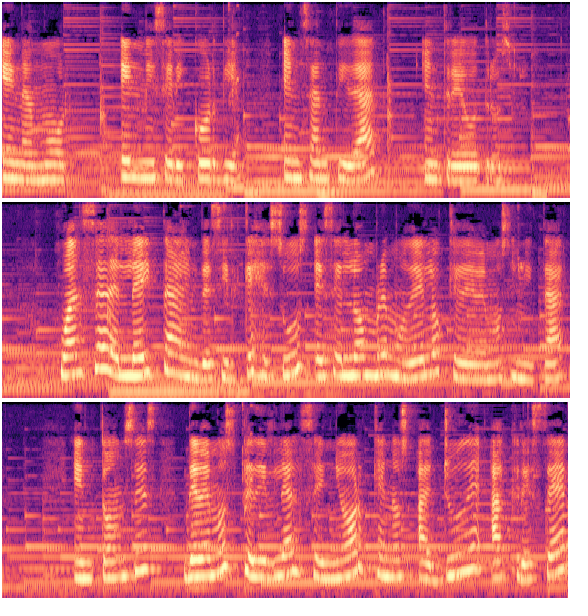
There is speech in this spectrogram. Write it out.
en amor, en misericordia, en santidad, entre otros. Juan se deleita en decir que Jesús es el hombre modelo que debemos imitar. Entonces debemos pedirle al Señor que nos ayude a crecer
